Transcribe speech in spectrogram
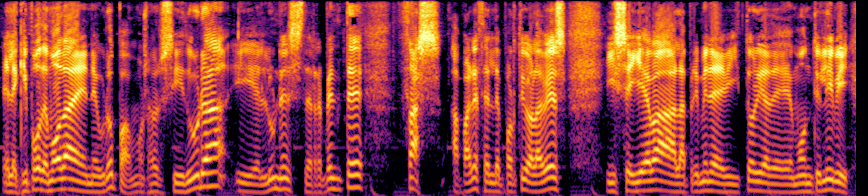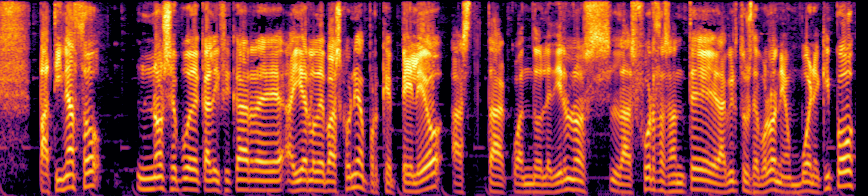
el equipo de moda en Europa. Vamos a ver si dura y el lunes de repente, zas, aparece el Deportivo a la vez y se lleva a la primera victoria de Montilivi. Patinazo, no se puede calificar eh, ayer lo de Basconia porque peleó hasta cuando le dieron las fuerzas ante la Virtus de Bolonia. Un buen equipo,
